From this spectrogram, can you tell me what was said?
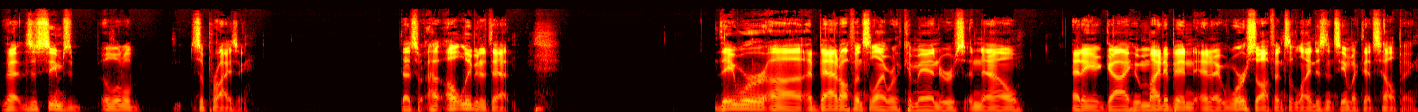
That just seems a little surprising. That's I'll leave it at that. They were uh, a bad offensive line with the Commanders, and now adding a guy who might have been at a worse offensive line doesn't seem like that's helping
